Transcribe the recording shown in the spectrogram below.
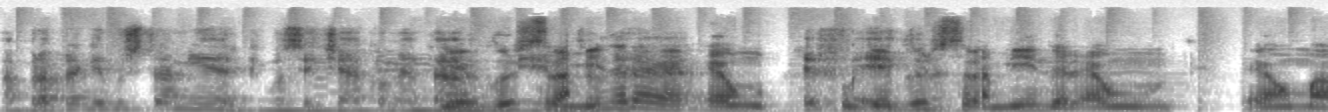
a própria Gewürztraminer que você tinha comentado. Gewürztraminer é, é, um... Perfeito, o Gewürztraminer né? é um... É uma,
